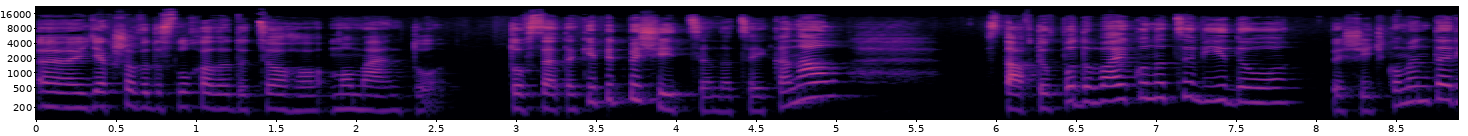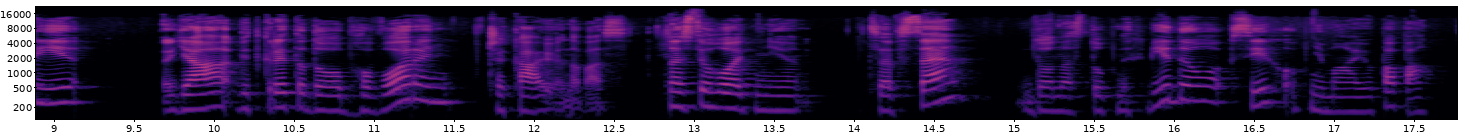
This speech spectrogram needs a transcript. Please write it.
Е, якщо ви дослухали до цього моменту, то все-таки підпишіться на цей канал, ставте вподобайку на це відео, пишіть коментарі. Я відкрита до обговорень, чекаю на вас. На сьогодні це все. До наступних відео. Всіх обнімаю, Па-па!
